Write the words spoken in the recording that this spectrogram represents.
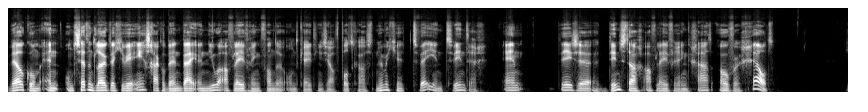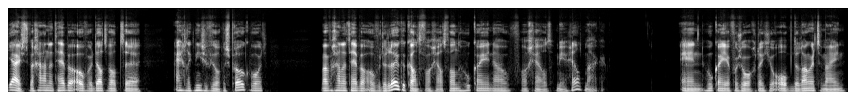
Welkom en ontzettend leuk dat je weer ingeschakeld bent bij een nieuwe aflevering van de Ontketen Jezelf podcast, nummertje 22. En deze dinsdag aflevering gaat over geld. Juist, we gaan het hebben over dat wat uh, eigenlijk niet zoveel besproken wordt, maar we gaan het hebben over de leuke kanten van geld, van hoe kan je nou van geld meer geld maken? En hoe kan je ervoor zorgen dat je op de lange termijn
